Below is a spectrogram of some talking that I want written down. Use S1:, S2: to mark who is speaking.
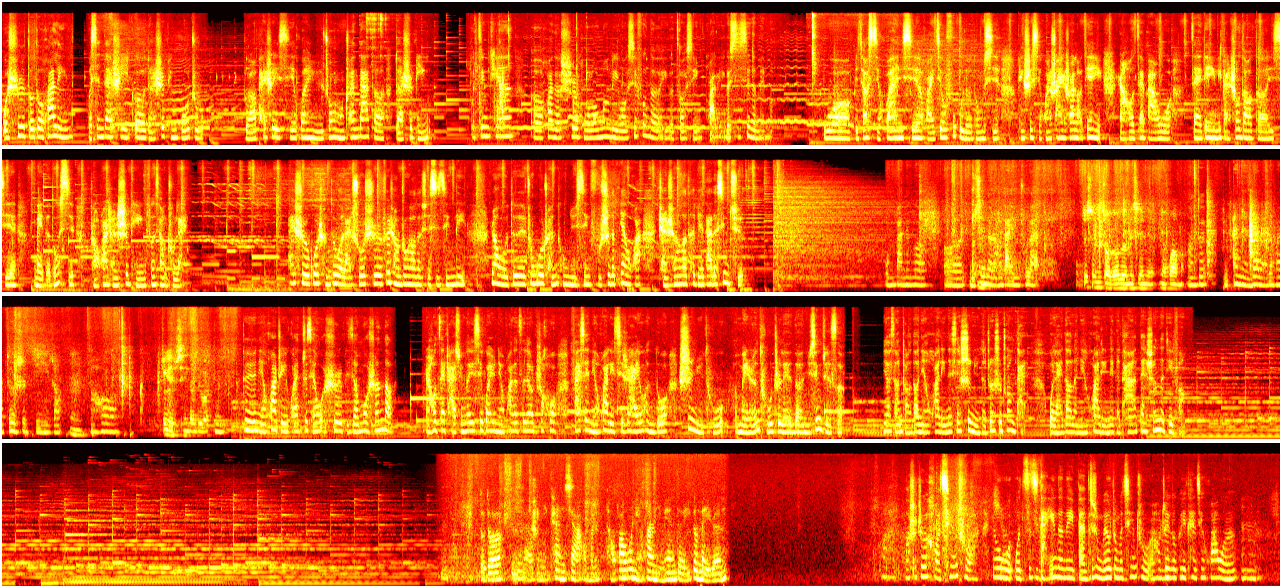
S1: 我是朵朵花玲，我现在是一个短视频博主，主要拍摄一些关于妆容穿搭的短视频。我今天呃画的是《红楼梦》里王熙凤的一个造型，画了一个细细的眉毛。我比较喜欢一些怀旧复古的东西，平时喜欢刷一刷老电影，然后再把我在电影里感受到的一些美的东西转化成视频分享出来。拍摄过程对我来说是非常重要的学习经历，让我对中国传统女性服饰的变化产生了特别大的兴趣。我们把那个呃女性的，然后打印出来。
S2: 这是你找到的那些年年画吗？
S1: 嗯，对。按年代来的话，这个是第一张。
S2: 嗯。
S1: 然后。
S2: 这个也是清代对吧？
S1: 嗯。对于年画这一块，之前我是比较陌生的。然后在查询了一些关于年画的资料之后，发现年画里其实还有很多仕女图、美人图之类的女性角色。要想找到年画里那些仕女的真实状态，我来到了年画里那个她诞生的地方。
S3: 朵朵，来给你看一下我们《桃花坞年画》里面的一个美人。
S1: 哇，老师这个好清楚啊！因为我我自己打印的那一版就是没有这么清楚，然后这个可以看清花纹。
S3: 嗯，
